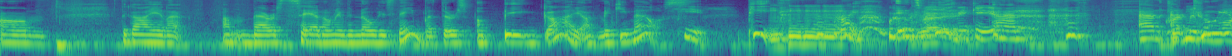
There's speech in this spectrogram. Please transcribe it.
um, the guy in a. I'm embarrassed to say I don't even know his name, but there's a big guy on Mickey Mouse. Pete. Pete, right? It's Right. Pete, Mickey. and and Correct me if I'm two year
